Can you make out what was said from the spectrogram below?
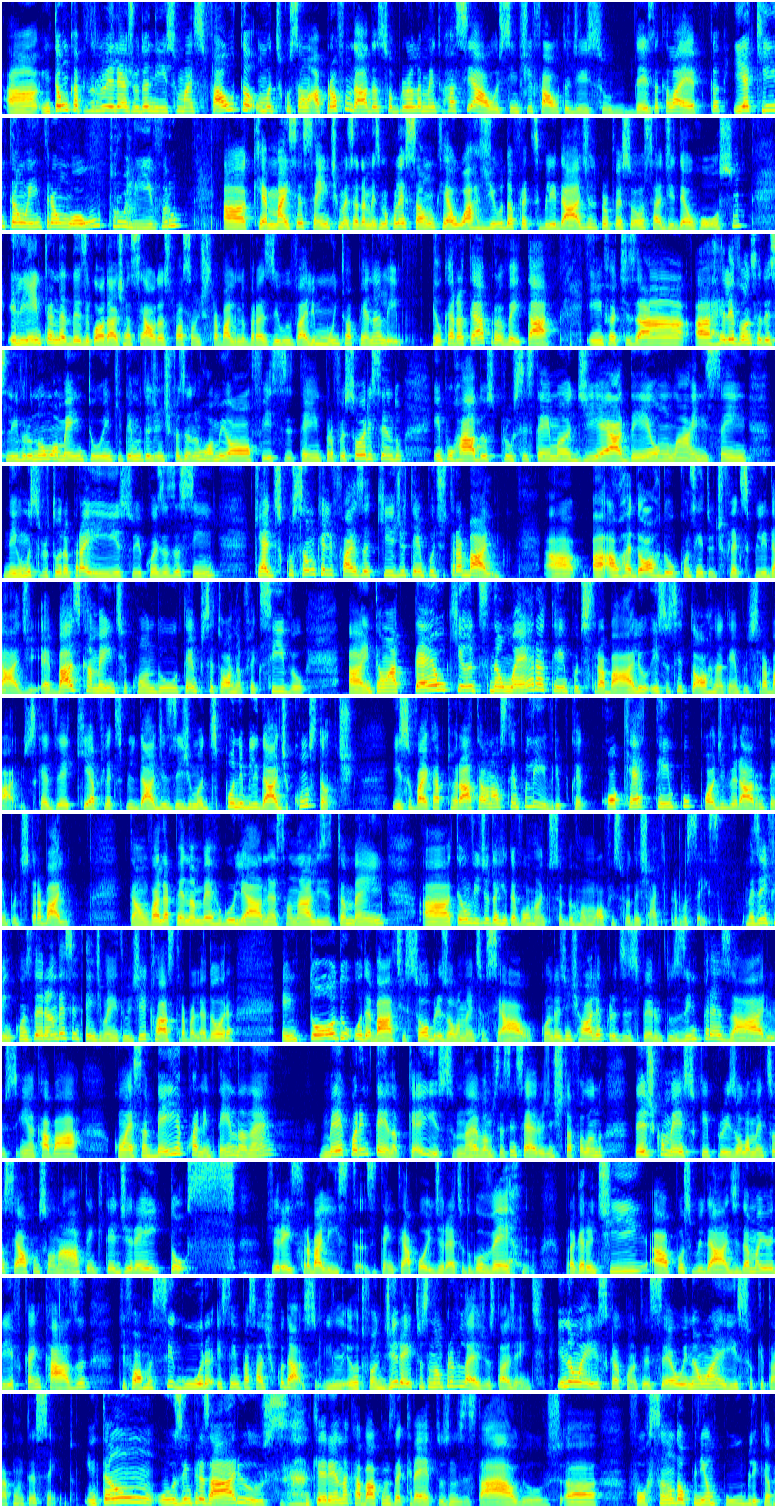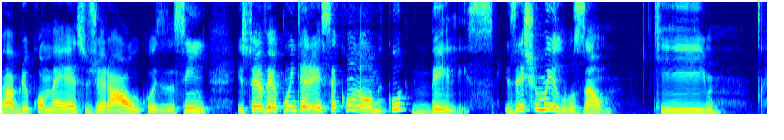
Uh, então o capítulo ele ajuda nisso, mas falta uma discussão aprofundada sobre o elemento racial. Eu senti falta disso desde aquela época. E aqui então entra um outro livro uh, que é mais recente, mas é da mesma coleção, que é o Ardil da Flexibilidade, do professor Sadi Del Rosso. Ele entra na desigualdade racial da situação de trabalho no Brasil e vale muito a pena ler. Eu quero até aproveitar e enfatizar a relevância desse livro no momento em que tem muita gente fazendo home office, tem professores sendo empurrados para o sistema de EAD online sem nenhuma estrutura para isso e coisas assim, que é a discussão que ele faz aqui de tempo de trabalho. Uh, ao redor do conceito de flexibilidade. É basicamente quando o tempo se torna flexível, uh, então até o que antes não era tempo de trabalho, isso se torna tempo de trabalho. Isso quer dizer que a flexibilidade exige uma disponibilidade constante. Isso vai capturar até o nosso tempo livre, porque qualquer tempo pode virar um tempo de trabalho. Então, vale a pena mergulhar nessa análise também. Uh, tem um vídeo da Rita Von Hunt sobre o home office, vou deixar aqui para vocês. Mas, enfim, considerando esse entendimento de classe trabalhadora, em todo o debate sobre isolamento social, quando a gente olha para o desespero dos empresários em acabar com essa meia quarentena, né? Meia quarentena, porque é isso, né? Vamos ser sinceros, a gente está falando desde o começo que para o isolamento social funcionar tem que ter direitos direitos trabalhistas e tem que ter apoio direto do governo para garantir a possibilidade da maioria ficar em casa de forma segura e sem passar dificuldades. E eu tô falando direitos e não privilégios, tá, gente? E não é isso que aconteceu e não é isso que tá acontecendo. Então, os empresários querendo acabar com os decretos nos estados, uh, forçando a opinião pública para abrir o comércio geral e coisas assim, isso tem a ver com o interesse econômico deles. Existe uma ilusão que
